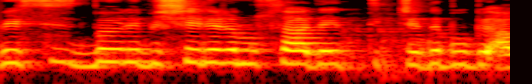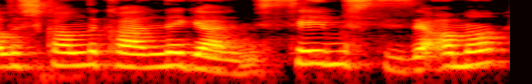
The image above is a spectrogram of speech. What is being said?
ve siz böyle bir şeylere müsaade ettikçe de bu bir alışkanlık haline gelmiş. Sevmiş sizi ama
